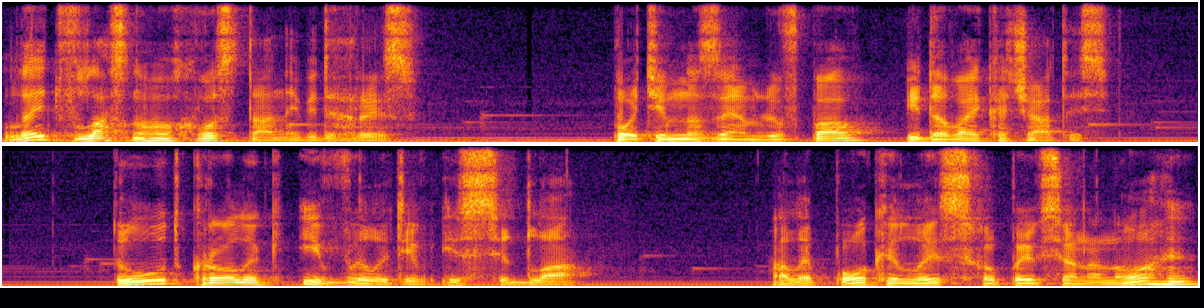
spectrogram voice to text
ледь власного хвоста не відгриз. Потім на землю впав і давай качатись. Тут кролик і вилетів із сідла. Але поки лис схопився на ноги,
